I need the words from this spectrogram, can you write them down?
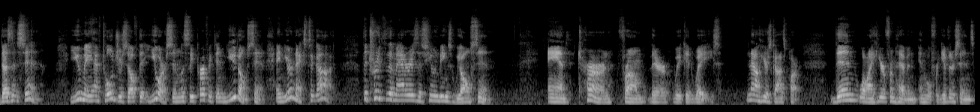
doesn't sin. You may have told yourself that you are sinlessly perfect and you don't sin and you're next to God. The truth of the matter is, as human beings, we all sin and turn from their wicked ways. Now, here's God's part. Then will I hear from heaven and will forgive their sins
